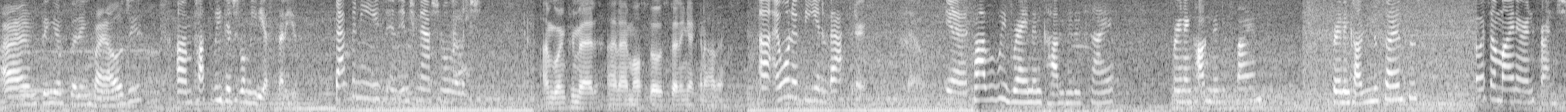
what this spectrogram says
I'm thinking of studying biology. Um, possibly digital media studies. Japanese and international relations. I'm going pre-med and I'm also studying economics. Uh, I want to be an ambassador. So, yeah. Probably brain and cognitive science. Brain and cognitive science. Brain and cognitive sciences. With a minor in French.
